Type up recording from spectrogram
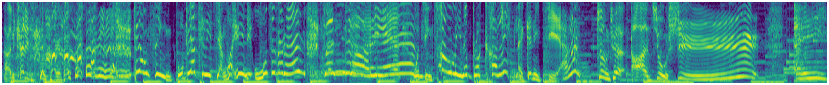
啊！你看你，不用紧，我不要听你讲话，因为你无知的人真可怜。我请聪明的 Broccoli 来跟你讲，正确答案就是 A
